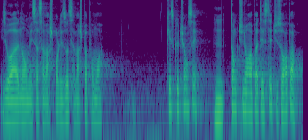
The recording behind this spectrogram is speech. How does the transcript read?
Ils disent ah, non, mais ça, ça marche pour les autres, ça marche pas pour moi. Qu'est-ce que tu en sais? Hmm. Tant que tu n'auras pas testé, tu sauras pas.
